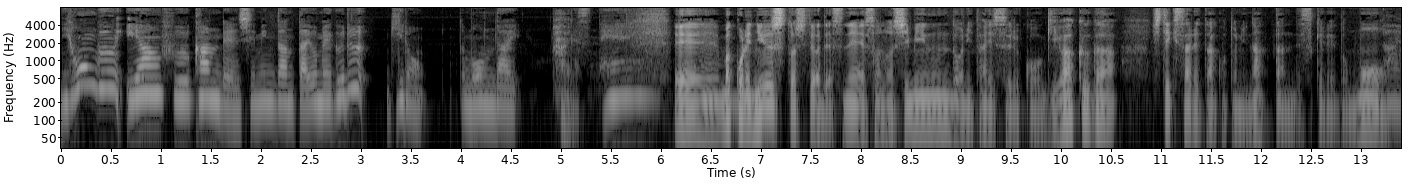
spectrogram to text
日本軍慰安婦関連市民団体をめぐる議論問題ですね。はい、えー、まあこれニュースとしてはですね、その市民運動に対するこう疑惑が指摘されたことになったんですけれども、はい、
